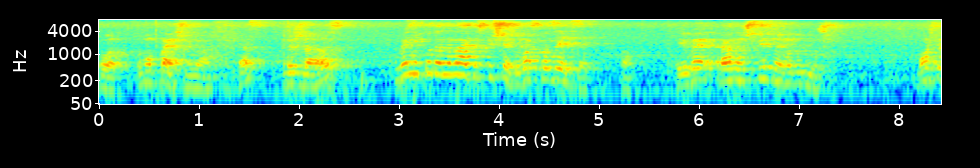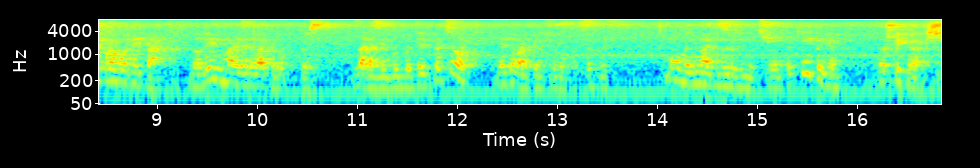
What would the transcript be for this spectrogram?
От. Тому перший нюанс. Раз, прижались. Ви нікуди не маєте спішити, у вас позиція. О. І ви рано чи пізно його додушите. Можете пробувати і так. але він має зривати руку. Тобто зараз, як ви будете відпрацьовувати, не давайте цю руку. Це. Тому ви маєте зрозуміти, що такий прийом трошки краще.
